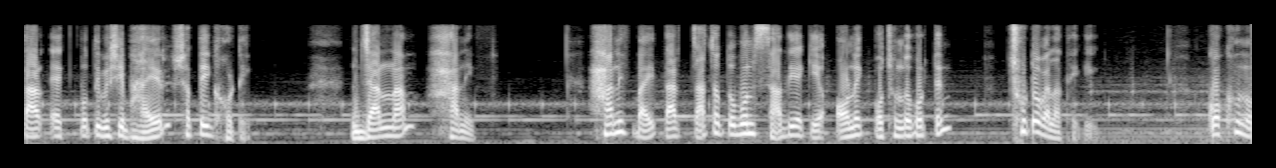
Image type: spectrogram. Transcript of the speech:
তার এক প্রতিবেশী ভাইয়ের সাথেই ঘটে, যার নাম হানিফ। হানিফ ভাই তার চাচাতো বোন সাদিয়াকে অনেক পছন্দ করতেন ছোটবেলা থেকেই। কখনো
